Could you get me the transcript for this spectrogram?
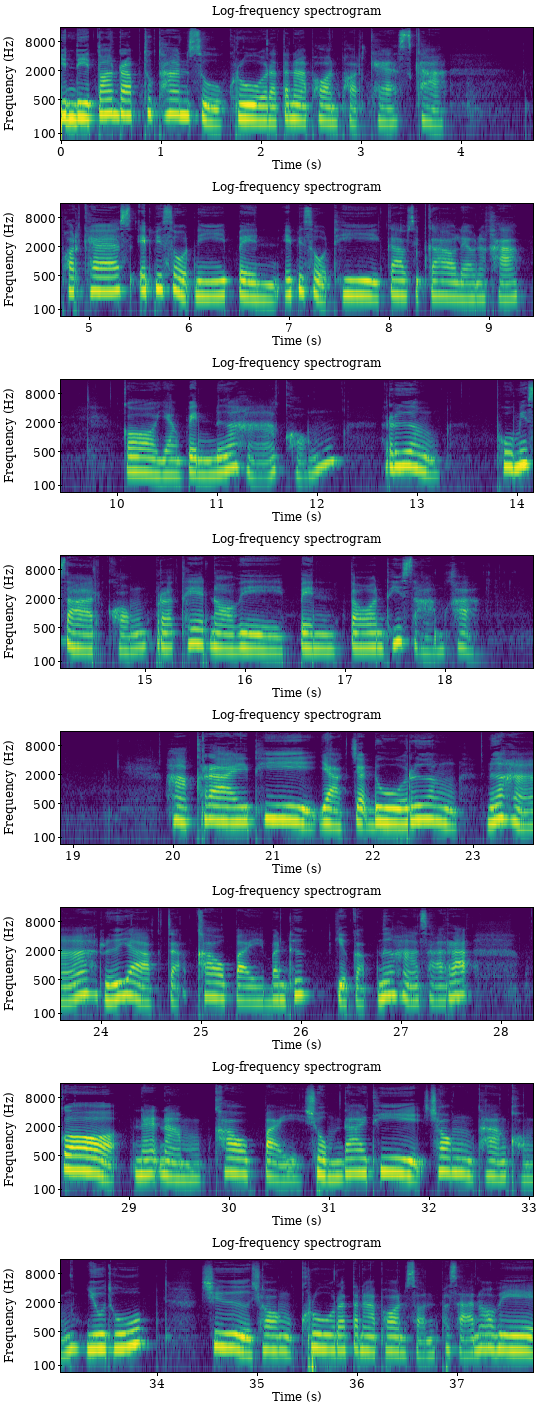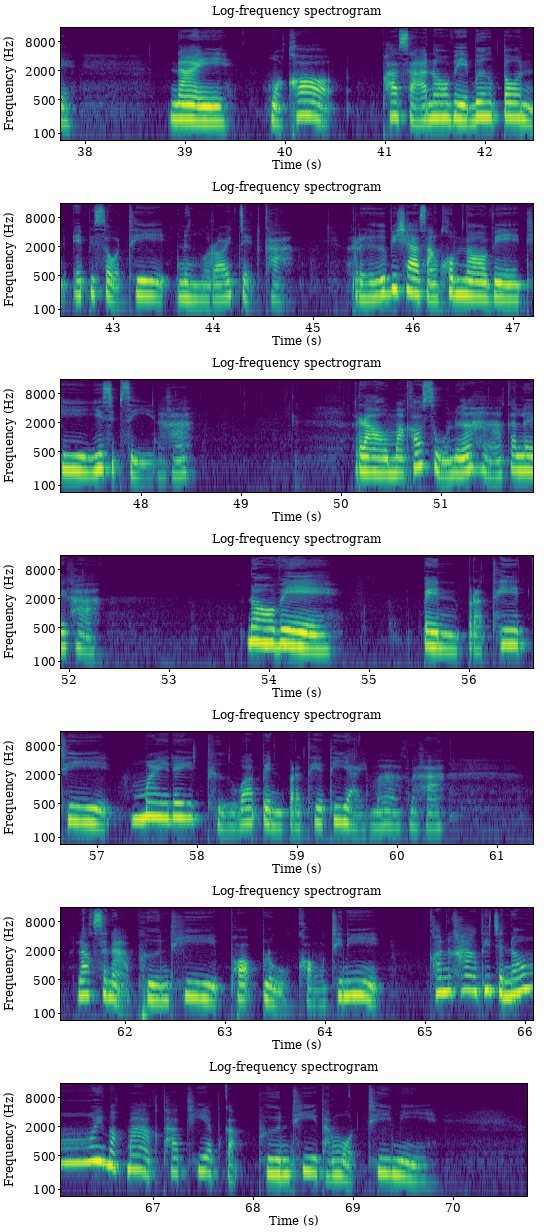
ยินดีต้อนรับทุกท่านสู่ครูรัตนาพรพอดแคสต์ค่ะ พอดแคสต์ episode นี้เป็น episode ที่ 99 แล้วนะคะ ก็ยังเป็นเนื้อหาของเรื่องภูมิศาสตร์ของประเทศนอร์เวย์เป็นตอนที่ 3 ค่ะ หากใครที่อยากจะดูเรื่องเนื้อหาหรืออยากจะเข้าไปบันทึกเกี่ยวกับเนื้อหาสาระ ก็แนะนำเข้าไปชมได้ที่ช่องทางของ YouTube ชื่อช่องครูรัตนาพรสอนภาษานอร์เวย์ในหัวข้อภาษานอร์เวย์เบื้องต้น episode ที่ 107 ค่ะ หรือวิชาสังคมนอร์เวย์ที่ 24 นะคะ เรามาเข้าสู่เนื้อหากันเลยค่ะ นอร์เวย์เป็นประเทศที่ ไม่ได้ถือว่าเป็นประเทศที่ใหญ่มากนะคะ ลักษณะพื้นที่เพาะปลูกของที่นี่ค่อนข้างที่จะน้อยมากๆ ถ้าเทียบกับพื้นที่ทั้งหมดที่มี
